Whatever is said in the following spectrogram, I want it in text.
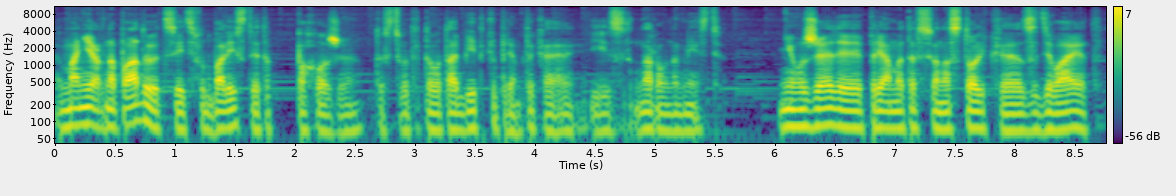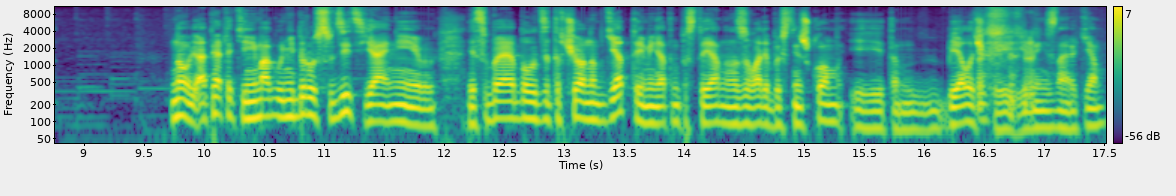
манерно падают все эти футболисты, это похоже. То есть вот эта вот обидка прям такая из на ровном месте. Неужели прям это все настолько задевает? Ну, опять-таки, не могу, не беру судить. Я не... Если бы я был где-то в черном гетто, и меня там постоянно называли бы Снежком и там Белочкой, или не знаю кем.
